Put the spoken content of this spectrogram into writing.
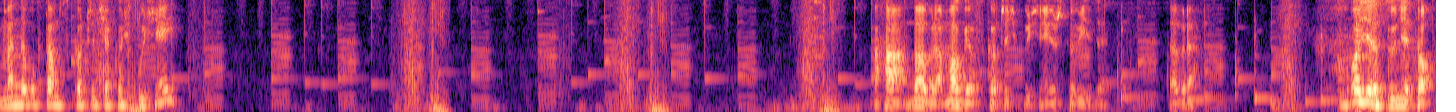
A będę mógł tam skoczyć jakoś później? Aha, dobra, mogę wskoczyć później, już to widzę. Dobra. O Jezu, nie to.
